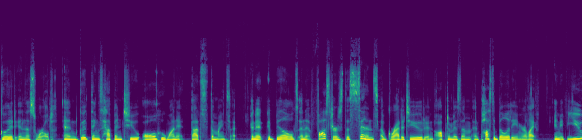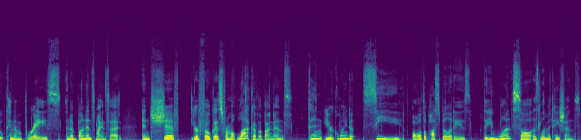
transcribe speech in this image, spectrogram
good in this world, and good things happen to all who want it. That's the mindset. And it, it builds and it fosters the sense of gratitude and optimism and possibility in your life. And if you can embrace an abundance mindset and shift your focus from a lack of abundance, then you're going to see all the possibilities that you once saw as limitations.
